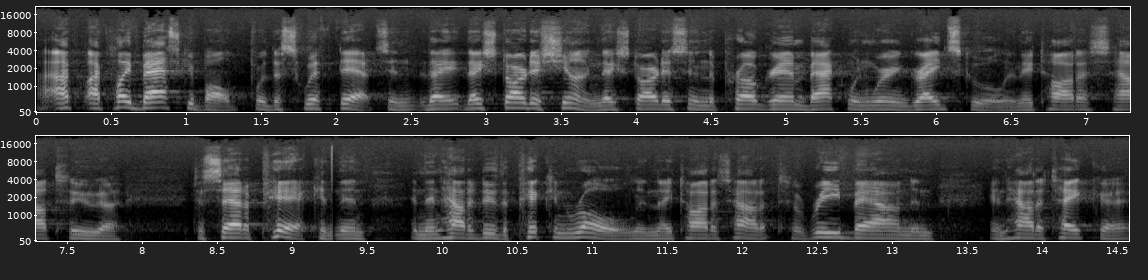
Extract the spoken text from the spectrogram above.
I, I played basketball for the Swiftettes, and they, they start us young. They start us in the program back when we are in grade school, and they taught us how to, uh, to set a pick and then, and then how to do the pick and roll, and they taught us how to, to rebound and, and how to take uh,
